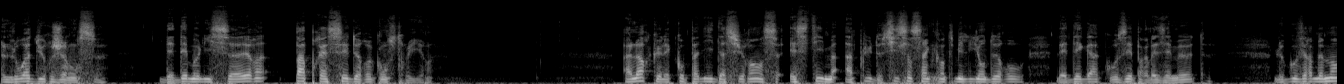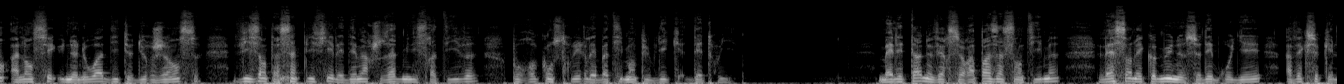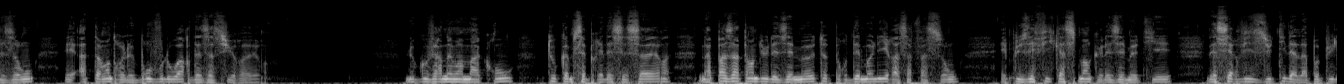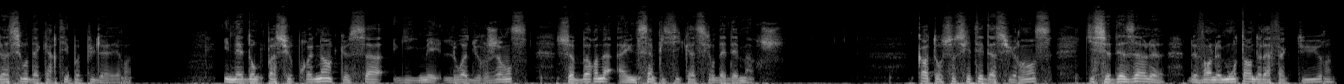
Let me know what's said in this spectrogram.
Loi d'urgence: des démolisseurs pas pressés de reconstruire. Alors que les compagnies d'assurance estiment à plus de six cent cinquante millions d'euros les dégâts causés par les émeutes, le gouvernement a lancé une loi dite d'urgence visant à simplifier les démarches administratives pour reconstruire les bâtiments publics détruits. Mais l'État ne versera pas un centime, laissant les communes se débrouiller avec ce qu'elles ont et attendre le bon vouloir des assureurs. Le gouvernement Macron, tout comme ses prédécesseurs, n'a pas attendu les émeutes pour démolir à sa façon, et plus efficacement que les émeutiers, les services utiles à la population des quartiers populaires. Il n'est donc pas surprenant que sa « loi d'urgence » se borne à une simplification des démarches. Quant aux sociétés d'assurance, qui se désolent devant le montant de la facture,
